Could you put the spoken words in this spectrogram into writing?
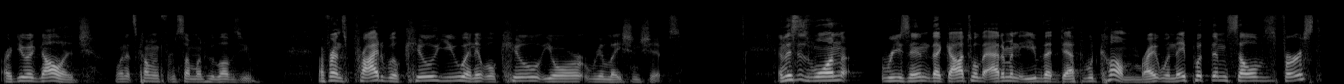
Or do you acknowledge when it's coming from someone who loves you? My friends, pride will kill you and it will kill your relationships. And this is one reason that God told Adam and Eve that death would come, right? When they put themselves first,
